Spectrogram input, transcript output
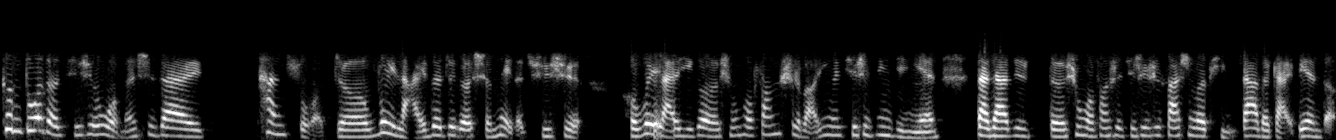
更多的其实我们是在探索着未来的这个审美的趋势。和未来的一个生活方式吧，因为其实近几年大家这的生活方式其实是发生了挺大的改变的。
